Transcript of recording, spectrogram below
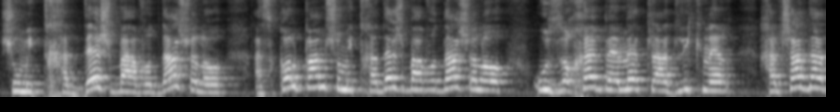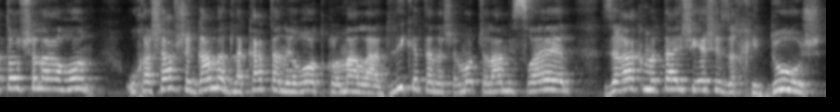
שהוא מתחדש בעבודה שלו, אז כל פעם שהוא מתחדש בעבודה שלו, הוא זוכה באמת להדליק נר. חלשה דעתו של אהרון. הוא חשב שגם הדלקת הנרות, כלומר להדליק את הנשמות של עם ישראל, זה רק מתי שיש איזה חידוש,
